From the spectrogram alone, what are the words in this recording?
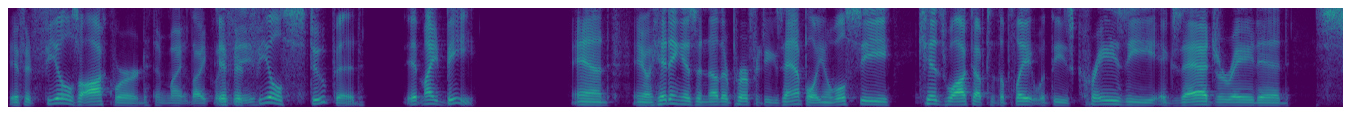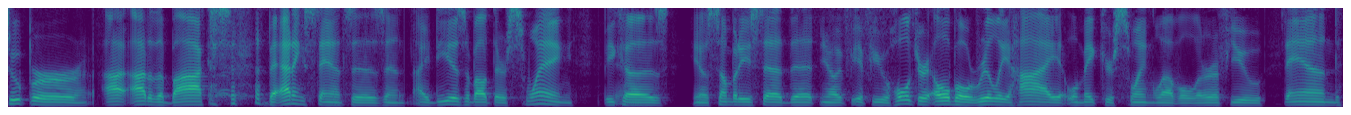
if it feels awkward, it might likely. If be. it feels stupid, it might be. And you know, hitting is another perfect example. You know, we'll see kids walk up to the plate with these crazy, exaggerated super out, of the box batting stances and ideas about their swing because You know, somebody said that, you know, if, if you hold your elbow really high, it will make your swing level. Or if you stand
